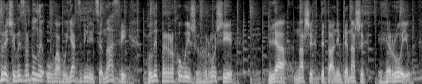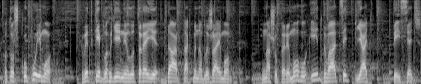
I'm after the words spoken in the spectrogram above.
До речі, ви звернули увагу, як змінюється настрій, коли перераховуєш гроші для наших титанів, для наших героїв. Отож, купуємо квитки благодійної лотереї Дар. Так ми наближаємо нашу перемогу і 25 тисяч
